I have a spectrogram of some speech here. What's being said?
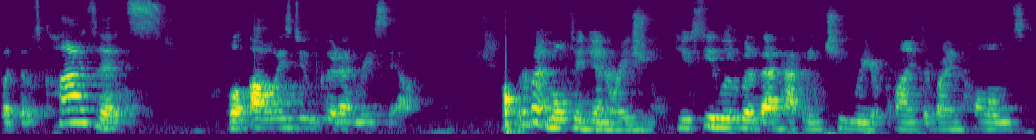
But those closets will always do good on resale. What about multi-generational? Do you see a little bit of that happening too, where your clients are buying homes,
